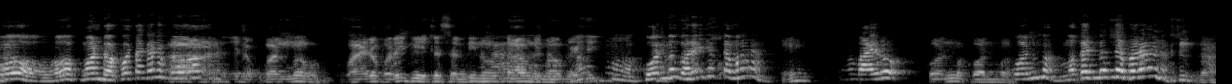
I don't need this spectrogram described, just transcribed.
ઓહો કોણ ઢકો તા કે એટલે કોનમાં વાયરો ભરી ગયો એટલે શરદીનો તાવ ને બેઠી. કોનમાં ભરાઈ છે તમારા? વાયરો કોનમાં કોનમાં? કોનમાં? મગજમાં જ ના ને? ના.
